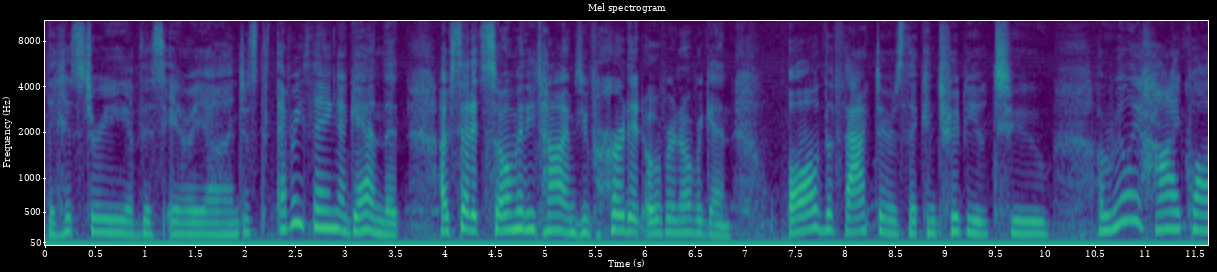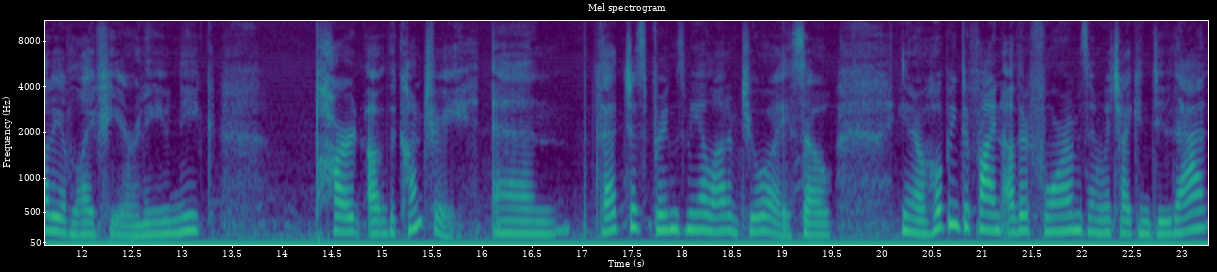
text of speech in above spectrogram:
the history of this area, and just everything again that I've said it so many times, you've heard it over and over again. All the factors that contribute to a really high quality of life here and a unique part of the country. And that just brings me a lot of joy. So, you know, hoping to find other forums in which I can do that.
